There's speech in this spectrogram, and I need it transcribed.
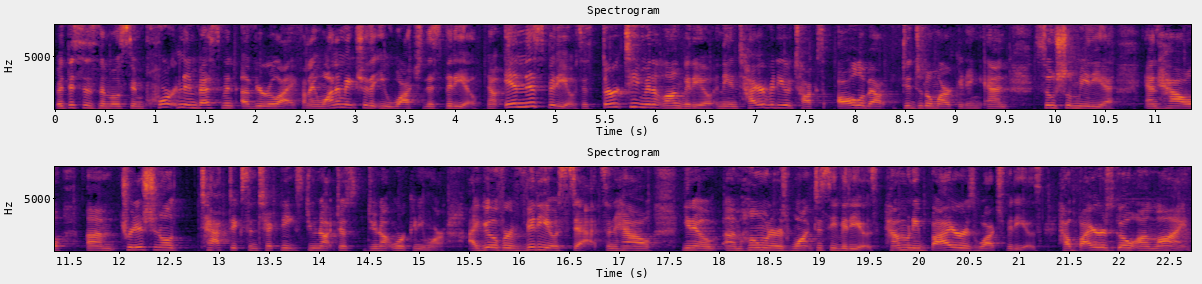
but this is the most important investment of your life. And I want to make sure that you watch this video. Now, in this video, it's a 13 minute long video, and the entire video talks all about digital marketing and social media and how um, traditional tactics and techniques do not just do not work anymore. I go over video stats and how you know um, homeowners want to see videos, how many buyers watch videos, how buyers go online.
